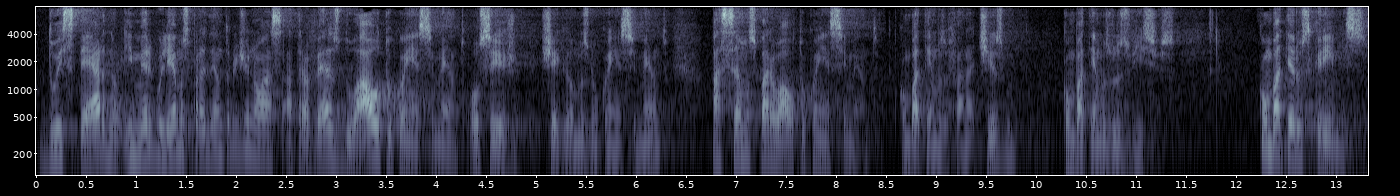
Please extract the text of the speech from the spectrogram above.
do externo e mergulhemos para dentro de nós, através do autoconhecimento. Ou seja, chegamos no conhecimento, passamos para o autoconhecimento. Combatemos o fanatismo, combatemos os vícios. Combater os crimes.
